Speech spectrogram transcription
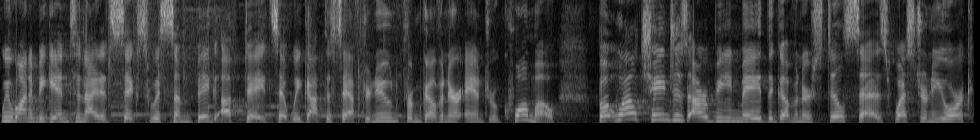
We want to begin tonight at 6 with some big updates that we got this afternoon from Governor Andrew Cuomo. But while changes are being made, the governor still says Western New York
